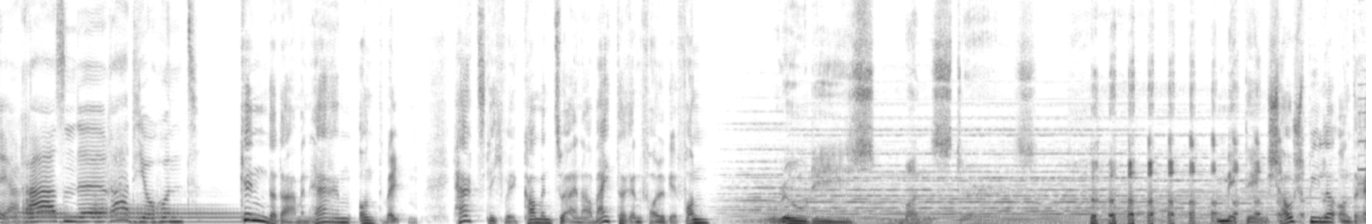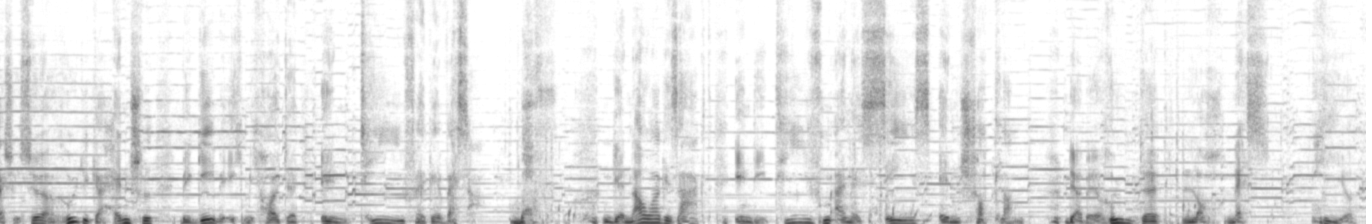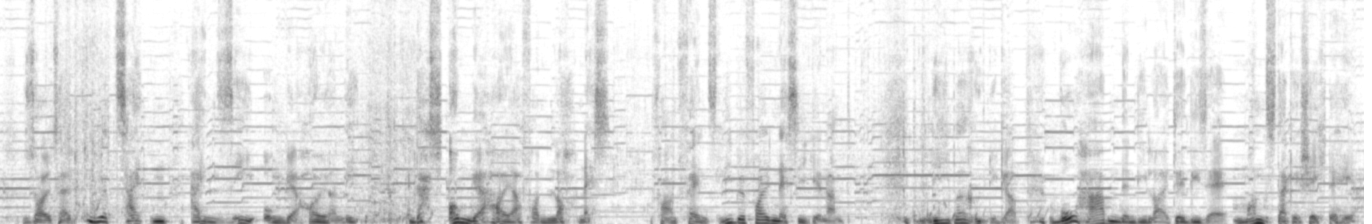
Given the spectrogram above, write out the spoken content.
Audiohund. Kinder, Damen, Herren und Welpen, herzlich willkommen zu einer weiteren Folge von Rudy's Monsters. Mit dem Schauspieler und Regisseur Rüdiger Henschel begebe ich mich heute in tiefe Gewässer. Boff. Genauer gesagt in die Tiefen eines Sees in Schottland, der berühmte Loch Ness. Hier soll seit Urzeiten ein Seeungeheuer leben. Das Ungeheuer von Loch Ness. Von Fans liebevoll Nessie genannt. Lieber Rüdiger, wo haben denn die Leute diese Monstergeschichte her?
